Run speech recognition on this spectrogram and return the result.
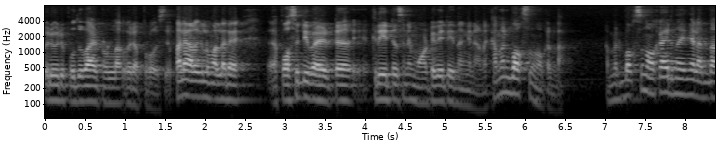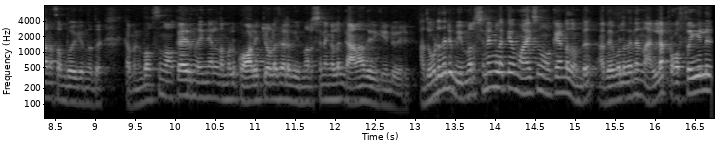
ഒരു ഒരു പൊതുവായിട്ടുള്ള ഒരു അപ്രോച്ച് പല ആളുകളും വളരെ പോസിറ്റീവായിട്ട് ക്രിയേറ്റേഴ്സിനെ മോട്ടിവേറ്റ് ചെയ്യുന്ന അങ്ങനെയാണ് കമന്റ് ബോക്സ് നോക്കണ്ട. കമന്റ് ബോക്സ് നോക്കാതിരുന്നു കഴിഞ്ഞാൽ എന്താണ് സംഭവിക്കുന്നത്? കമന്റ് ബോക്സ് നോക്കാതിരുന്നു കഴിഞ്ഞാൽ നമ്മൾ ക്വാളിറ്റിയുള്ള ചില വിമർശനങ്ങളും കാണാതിരിക്കേണ്ടി വരും. അതുകൊണ്ട് തന്നെ വിമർശനങ്ങളൊക്കെ വായിച്ച് നോക്കേണ്ടതുണ്ട്. അതേപോലെ തന്നെ നല്ല പ്രൊഫൈൽ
